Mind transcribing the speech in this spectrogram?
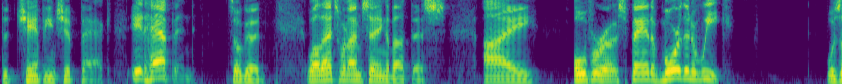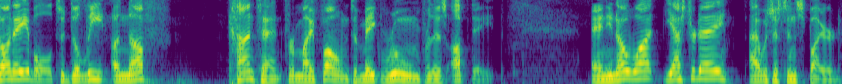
the championship back. It happened. So good. Well, that's what I'm saying about this. I over a span of more than a week was unable to delete enough content from my phone to make room for this update. And you know what? Yesterday, I was just inspired.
